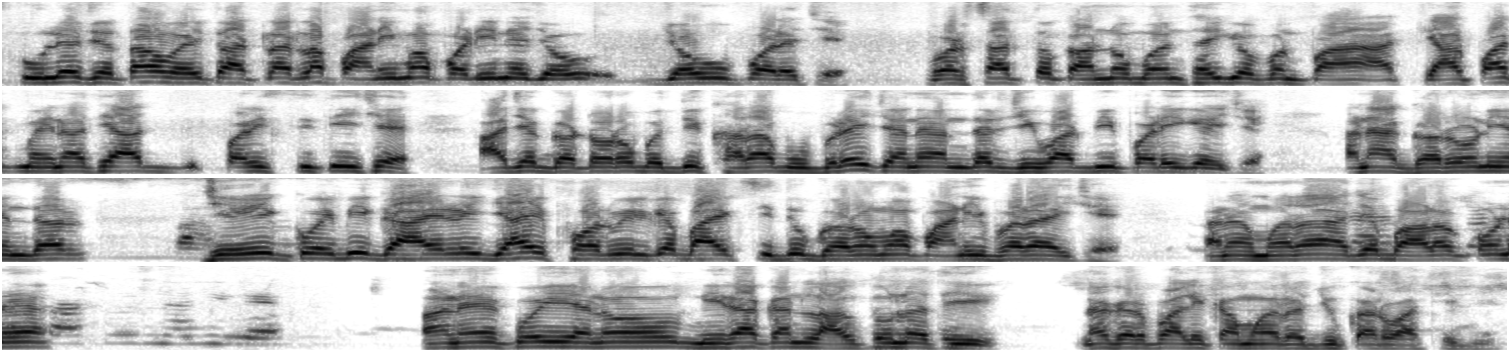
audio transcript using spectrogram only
સ્કૂલે જતા હોય તો આટલા આટલા પાણીમાં પડીને જવું જવું પડે છે. વરસાદ તો કાનો બંધ થઈ ગયો, પણ ચાર પાંચ મહિનાથી આ પરિસ્થિતિ છે. આજે ગટોરો બધી ખરાબ ઉભરાઈ છે અને અંદર જીવાત બી પડી ગઈ છે. અને આ ઘરોની અંદર જે કોઈ બી ગાયડી જાય ફોર વ્હીલ કે બાઇક સીધું ઘરોમાં પાણી ભરાય છે. અને અમારા આજે બાળકોને અને કોઈ એનો નિરાકરણ લાવતું નથી નગરપાલિકામાં રજૂ કરવાથી બી.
